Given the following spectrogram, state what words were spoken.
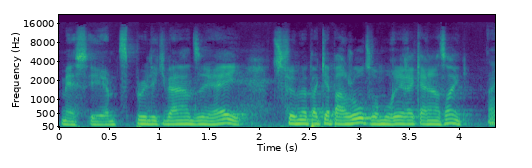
Mais c'est un petit peu l'équivalent de dire Hey, tu fumes un paquet par jour, tu vas mourir à 45. Ouais.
